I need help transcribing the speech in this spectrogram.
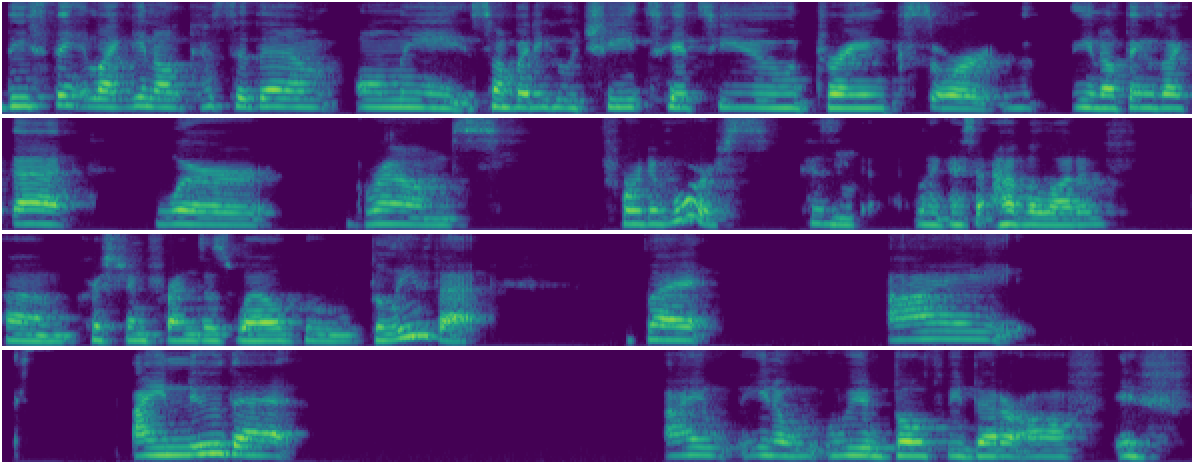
these things like you know because to them only somebody who cheats hits you drinks or you know things like that were grounds for divorce because mm. like i said i have a lot of um, christian friends as well who believe that. But i i knew that i you know we would both be better off if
